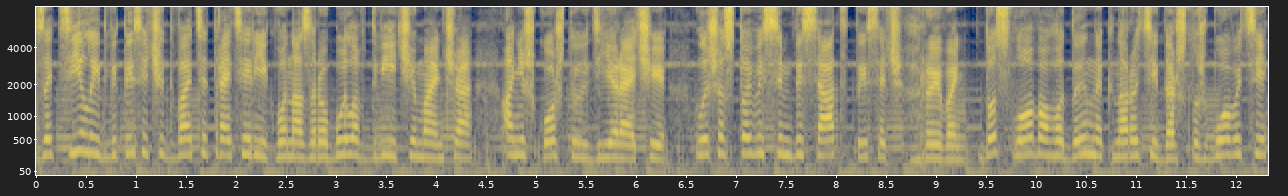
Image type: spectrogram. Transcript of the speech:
За цілий 2023 рік вона заробила вдвічі менше, аніж коштують її речі лише 180 тисяч гривень. До слова, годинник на руці держслужбовиці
